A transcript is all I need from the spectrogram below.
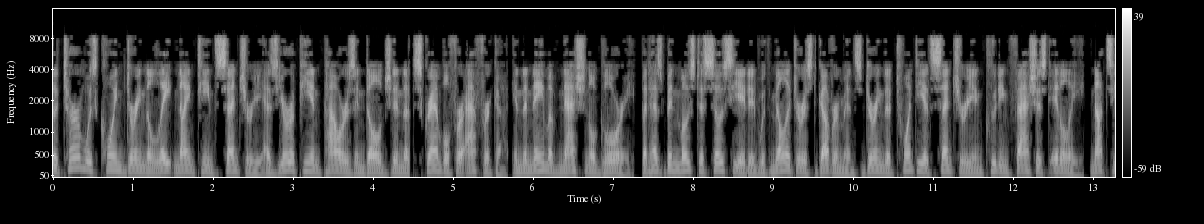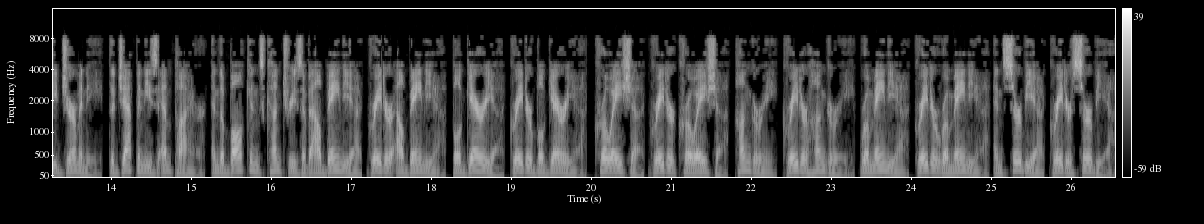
The term was coined during the late 19th century as European powers indulged in the «scramble for Africa» in the name of national glory, but has been most associated with militarist governments during the 20th century including Fascist Italy, Nazi Germany, the Japanese Empire, and the Balkans countries of Albania Greater Albania, Bulgaria Greater Bulgaria, Croatia Greater Croatia, Hungary Greater Hungary, Romania Greater Romania and Serbia Greater Serbia.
